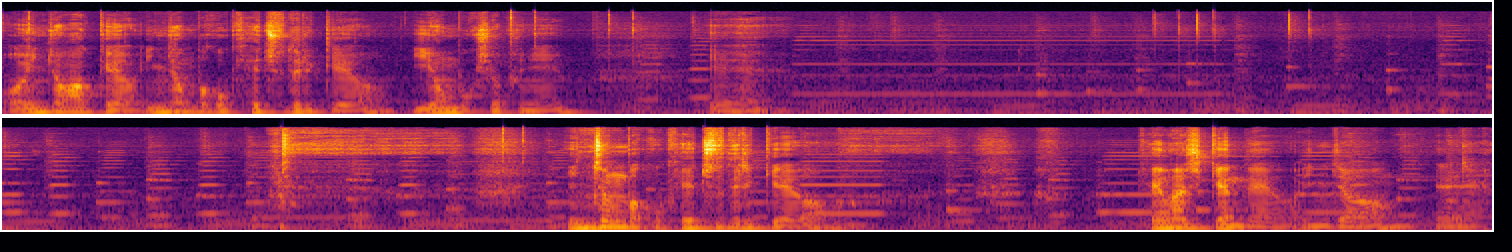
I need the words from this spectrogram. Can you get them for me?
어, 인정할게요. 인정받고 개추 드릴게요. 이영복 셰프님. 예. 인정받고 개추 드릴게요. 개 맛있겠네요. 인정. 예.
